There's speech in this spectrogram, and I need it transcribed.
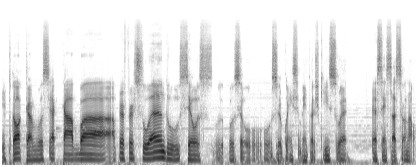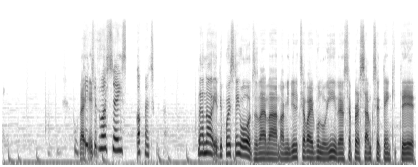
e troca, você acaba aperfeiçoando os seus, o, seu, o seu conhecimento. Acho que isso é, é sensacional. O que, que vocês. Opa, desculpa. Não, não, e depois tem outros, né? Na, na medida que você vai evoluindo, você percebe que você tem que ter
